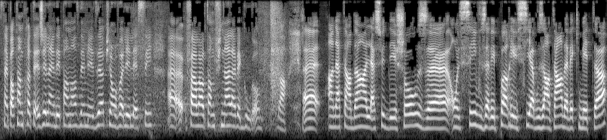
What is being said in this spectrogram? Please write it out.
C'est important de protéger l'indépendance des médias, on va les laisser euh, faire l'entente finale avec Google. Bon. Euh, en attendant la suite des choses, euh, on le sait, vous n'avez pas réussi à vous entendre avec Meta.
